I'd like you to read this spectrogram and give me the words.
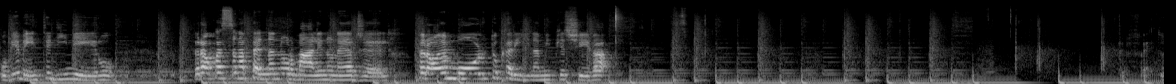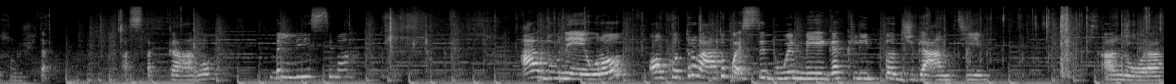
ovviamente di nero. Però questa è una penna normale non è a gel. Però è molto carina mi piaceva. Perfetto sono riuscita a staccarlo. Bellissima ad un euro ho trovato queste due mega clip giganti. Allora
